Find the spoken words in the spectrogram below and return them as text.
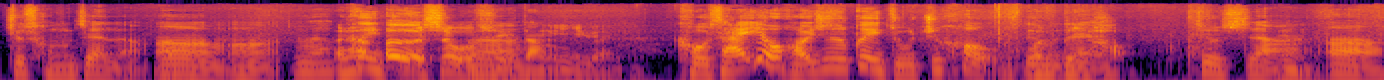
就从政了，嗯。嗯，二十五岁当议员，口才又好，就是贵族之后，对不对？好。就是啊，嗯，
